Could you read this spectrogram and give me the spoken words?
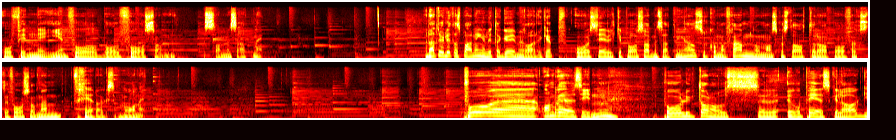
å finne i en four-ball four-som sammensetning. Dette er jo litt av spenningen litt av gøy med Radiocup, å se hvilke parsammensetninger som kommer frem når man skal starte da på første forsommen fredagsmorgen. På eh, andre siden, på Luke Donalds eh, europeiske lag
